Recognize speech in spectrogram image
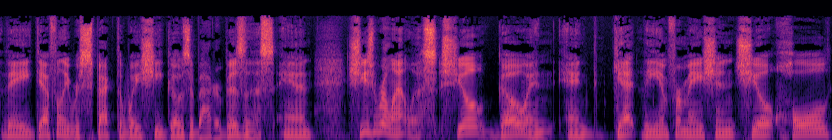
they definitely respect the way she goes about her business, and she's relentless. She'll go and and get the information. She'll hold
